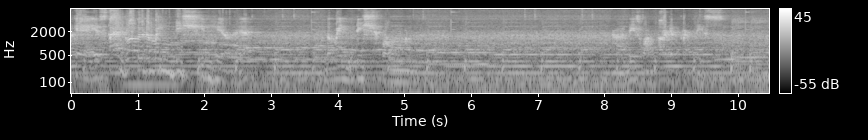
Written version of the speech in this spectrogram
Okay, it's time to go to the main dish in here, yeah? The main dish for a moment. Uh, this one, target practice.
